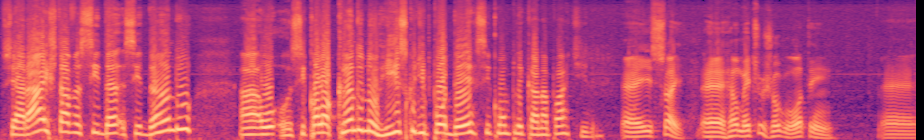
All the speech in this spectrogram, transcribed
O Ceará estava se, da, se dando, uh, o, se colocando no risco de poder se complicar na partida. É isso aí. É, realmente o jogo ontem, é,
